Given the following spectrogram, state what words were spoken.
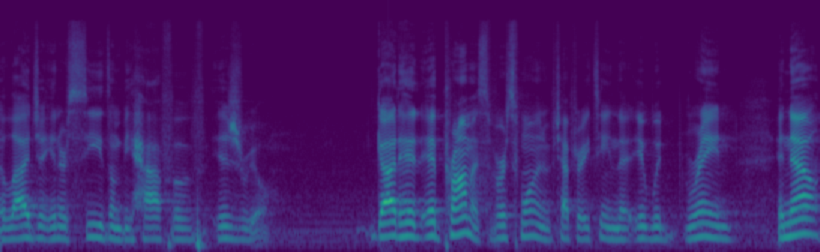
Elijah intercedes on behalf of Israel. God had, had promised, verse 1 of chapter 18, that it would rain and now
